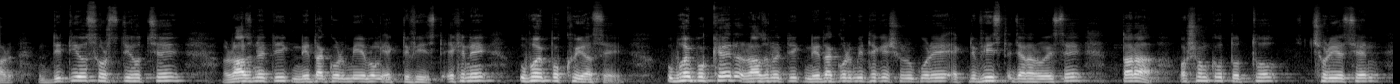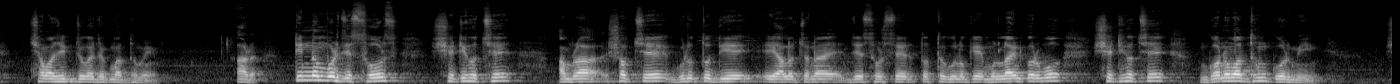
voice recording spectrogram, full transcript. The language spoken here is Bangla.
আর দ্বিতীয় সোর্সটি হচ্ছে রাজনৈতিক নেতাকর্মী এবং অ্যাক্টিভিস্ট এখানে উভয় পক্ষই আছে। উভয় পক্ষের রাজনৈতিক নেতাকর্মী থেকে শুরু করে অ্যাক্টিভিস্ট যারা রয়েছে, তারা অসংখ্য তথ্য ছড়িয়েছেন সামাজিক যোগাযোগ মাধ্যমে। আর তিন নম্বর যে সোর্স সেটি হচ্ছে আমরা সবচেয়ে গুরুত্ব দিয়ে এই আলোচনায় যে সোর্সের তথ্যগুলোকে মূল্যায়ন করব, সেটি হচ্ছে গণমাধ্যম কর্মী।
